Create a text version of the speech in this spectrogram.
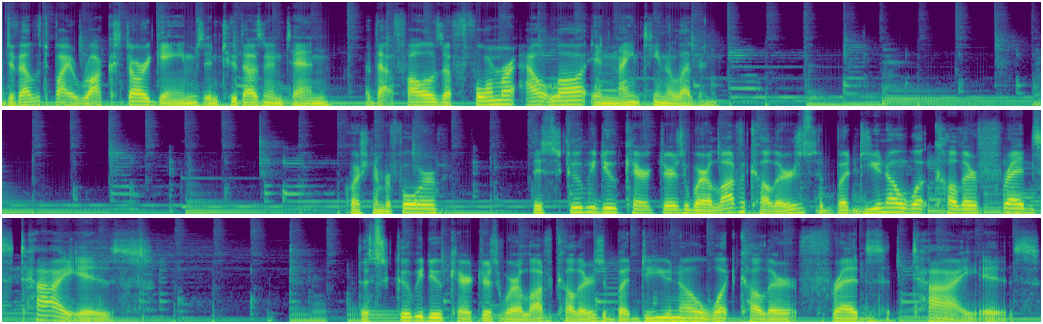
developed by Rockstar Games in 2010 that follows a former outlaw in 1911? Question number four. The Scooby Doo characters wear a lot of colors, but do you know what color Fred's tie is? The Scooby Doo characters wear a lot of colors, but do you know what color Fred's tie is?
